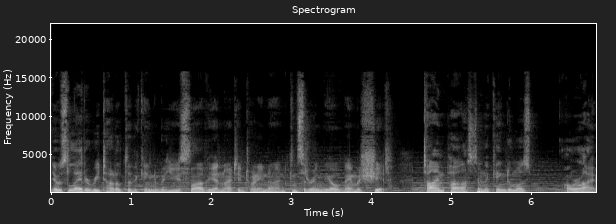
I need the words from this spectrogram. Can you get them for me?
It was later retitled to the Kingdom of Yugoslavia in 1929, considering the old name was shit. Time passed and the kingdom was alright.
